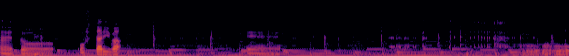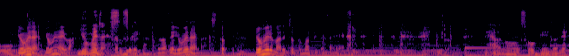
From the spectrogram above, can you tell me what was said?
えっ、と、お二人は、えおおおー、読めない、読めないわ。読めないです。すみません、読めないわ。ちょっと、読めるまでちょっと待ってくださいね。ね、あの、そう、メールはね、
